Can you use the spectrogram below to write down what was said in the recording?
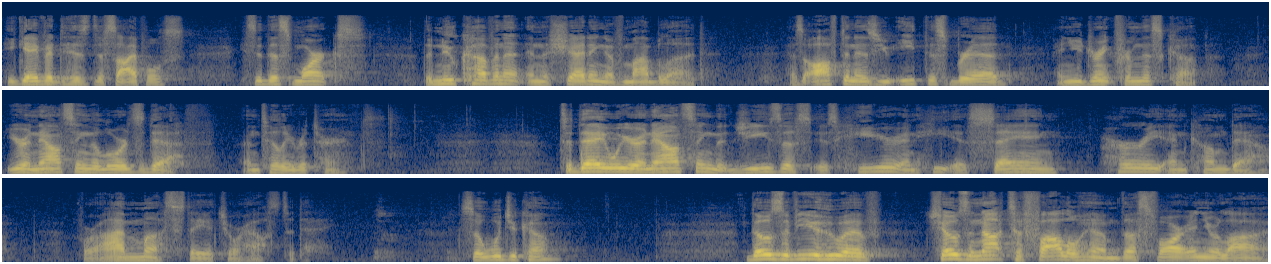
he gave it to his disciples. He said, This marks the new covenant and the shedding of my blood. As often as you eat this bread and you drink from this cup, you're announcing the Lord's death until he returns. Today we are announcing that Jesus is here and he is saying, Hurry and come down, for I must stay at your house today. So would you come? Those of you who have chosen not to follow him thus far in your lives,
